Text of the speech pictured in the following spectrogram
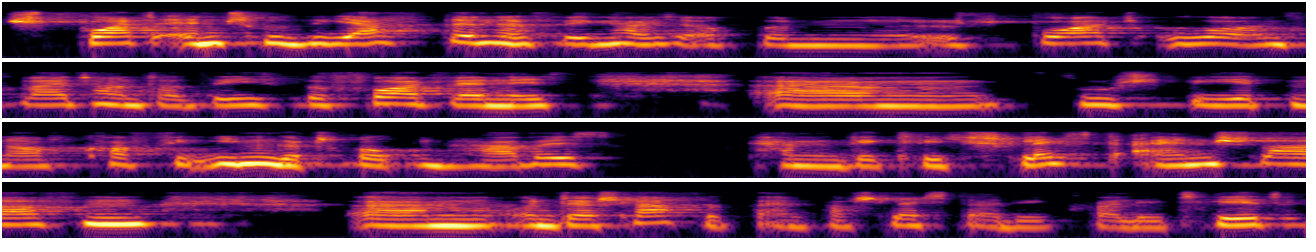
Sportenthusiastin, deswegen habe ich auch so eine Sportuhr und so weiter. Und da sehe ich sofort, wenn ich ähm, zu spät noch Koffein getrunken habe. Ich kann wirklich schlecht einschlafen ähm, und der Schlaf ist einfach schlechter, die Qualität.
